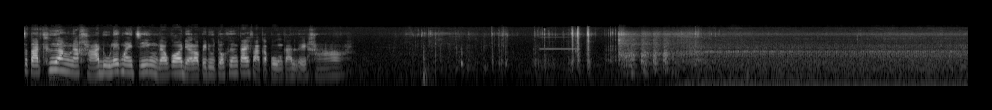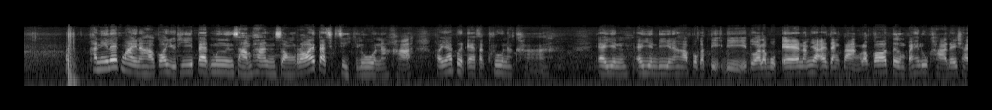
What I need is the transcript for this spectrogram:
สตาร์ทเครื่องนะคะ ดูเลขไม่จริง แล้วก็เดี๋ยวเราไปดูตัวเครื่องใต้ฝากระโปรงกันเลยค่ะ คันนี้เลขใหม่นะคะ ก็อยู่ที่ 83,284 กิโลนะคะ ขออนุญาตเปิดแอร์สักครู่นะคะแอร์เย็นแอร์เย็นดีนะคะ ปกติดีตัวระบบแอร์น้ำยาแอร์ต่างๆ แล้วก็เติมไปให้ลูกค้าได้ใช้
